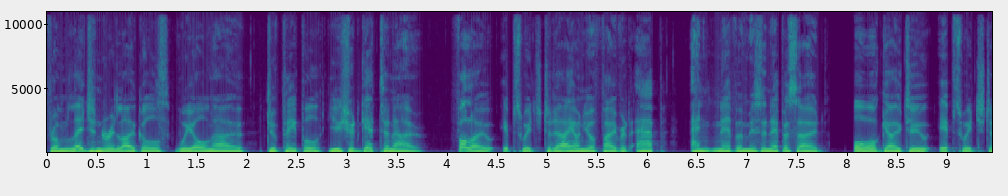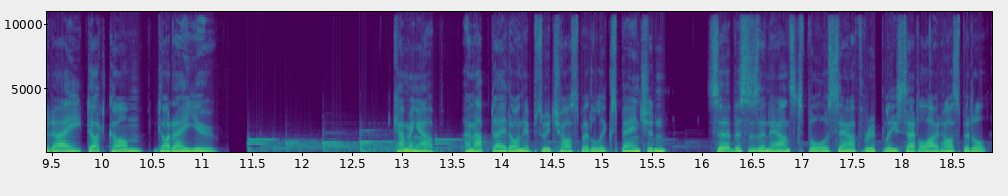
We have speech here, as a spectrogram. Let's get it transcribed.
From legendary locals we all know to people you should get to know. Follow Ipswich Today on your favourite app and never miss an episode. Or go to ipswichtoday.com.au. Coming up, an update on Ipswich Hospital expansion, services announced for South Ripley Satellite Hospital,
